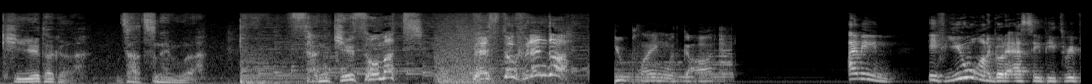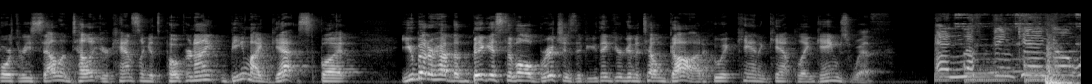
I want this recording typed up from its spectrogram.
消えたか雑念は Thank you so much, best friend. You playing with God? I mean, if you want to go to SCP-343 Cell and tell it you're canceling its poker night, be my guest, but you better have the biggest of all britches if you think you're going to tell God who it can and can't play games with. And nothing can go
